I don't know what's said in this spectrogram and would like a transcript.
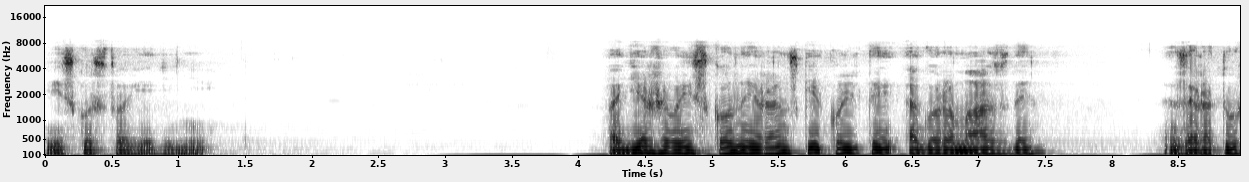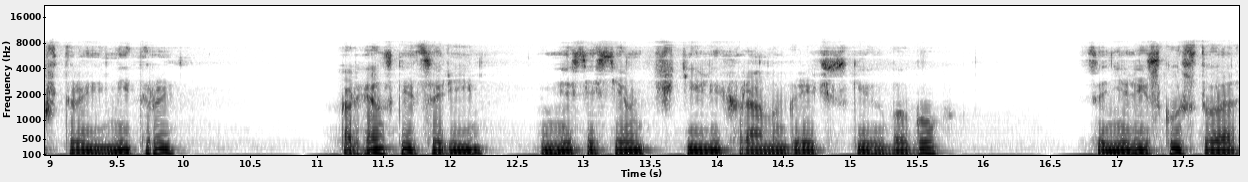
в искусствоведении. Поддерживая исконные иранские культы Агора Мазды, Заратуштры и Митры, Парфянские цари вместе с тем чтили храмы греческих богов, ценили искусство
